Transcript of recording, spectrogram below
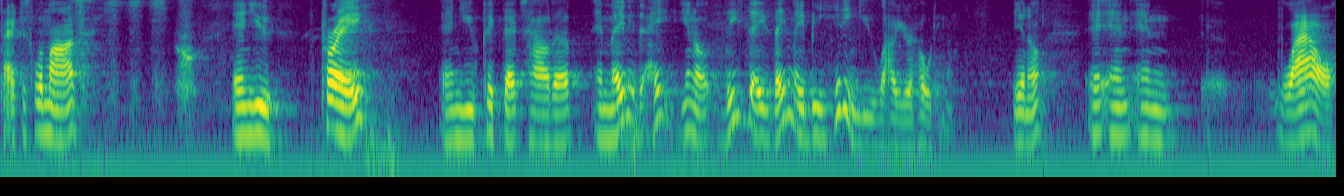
practice Lamaze, and you pray, and you pick that child up, and maybe, the, hey, you know, these days they may be hitting you while you're holding them, you know, and and uh, wow,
